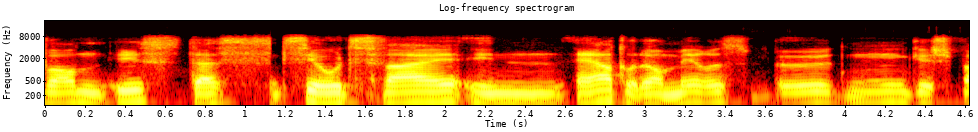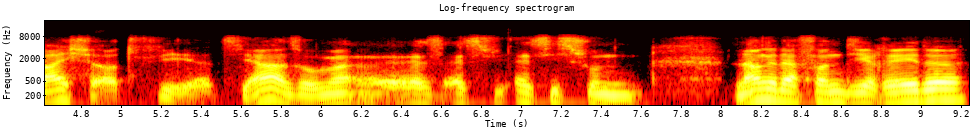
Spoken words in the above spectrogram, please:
worden ist, dass CO2 in Erd- oder Meeresböden gespeichert wird. Ja, also es, es, es ist schon lange davon die Rede,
